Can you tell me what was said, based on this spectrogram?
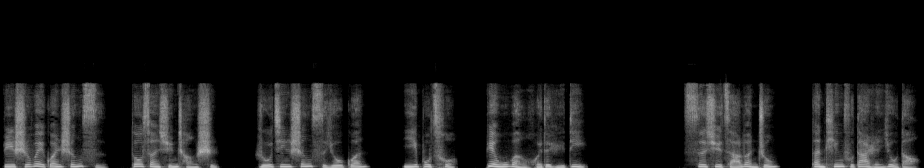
彼时未关生死都算寻常事，如今生死攸关。一步错，便无挽回的余地。思绪杂乱中，但听福大人又道：“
